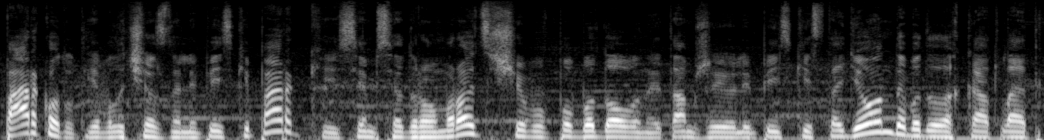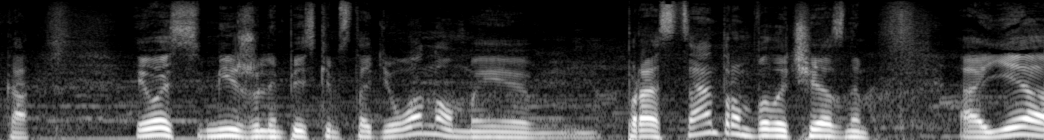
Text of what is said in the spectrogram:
парку. Тут є величезний олімпійський парк, і в 72-му році ще був побудований. Там же і Олімпійський стадіон, де буде легка атлетика. І ось між Олімпійським стадіоном і прес-центром величезним е, є е,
